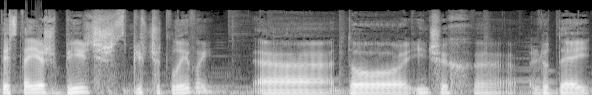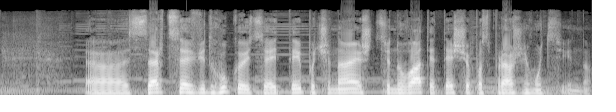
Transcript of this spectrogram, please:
Ти стаєш більш співчутливий е, до інших е, людей. Е, Серце відгукується, і ти починаєш цінувати те, що по-справжньому цінно.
